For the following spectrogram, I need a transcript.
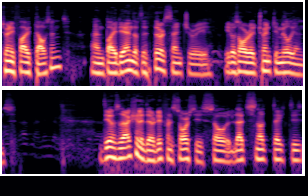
25,000, and by the end of the third century, it was already 20 millions. These are actually there are different sources, so let's not take this,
